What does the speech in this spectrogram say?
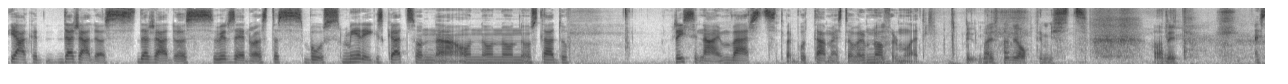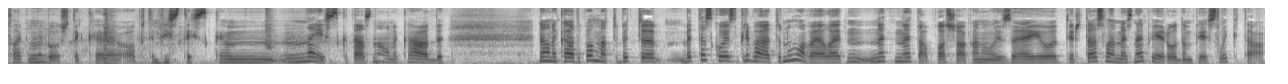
Jā, ka dažādos, dažādos virzienos tas būs mierīgs gads un, un, un, un uz tādu risinājumu vērsts. Varbūt tā mēs to varam mm. noformulēt. Pirmais man ir optimists. Anita. Es laikam nebūšu tik optimistiska. Neizskatās, nav nekāda nav nekāda pamata, bet, eh, bet tas, ko es gribētu novēlēt, ne, ne tā plašāk analizējot, ir tas, lai mēs nepierodam pie sliktā.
